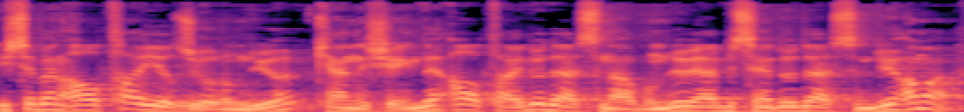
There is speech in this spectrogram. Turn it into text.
İşte ben 6 ay yazıyorum diyor kendi şeyinde. 6 ayda ödersin abi bunu diyor veya bir senede ödersin diyor. Ama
